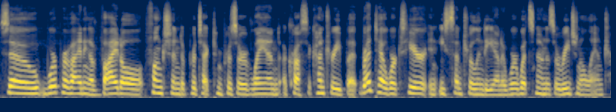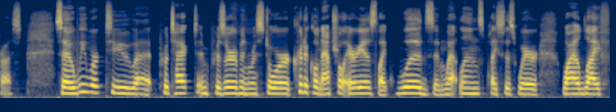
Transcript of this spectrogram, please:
So we're providing a vital function to protect and preserve land across the country, but Redtail works here in east central Indiana. We're what's known as a regional land trust. So we work to uh, protect and preserve and restore critical natural areas like woods and wetlands, places where wildlife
